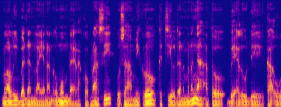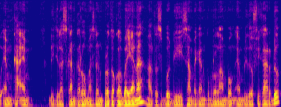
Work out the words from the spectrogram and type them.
melalui Badan Layanan Umum Daerah kooperasi Usaha Mikro, Kecil dan Menengah atau BLUD KUMKM. Dijelaskan Karumas dan Protokol Bayana, hal tersebut disampaikan Gubernur Lampung M. Rito Fikardo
